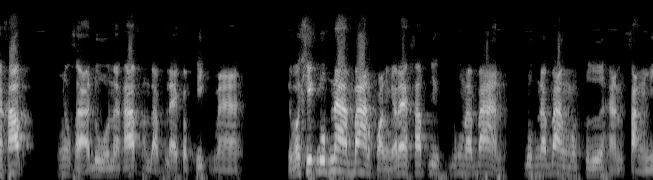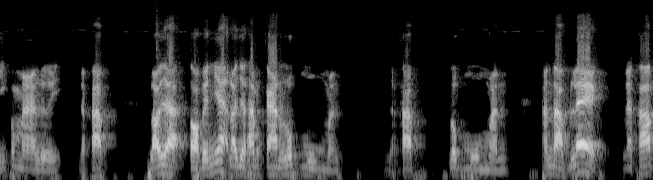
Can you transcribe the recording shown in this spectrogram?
นะครับนักศึกษาดูนะครับอันดับแรกก็พลิกมา หรือว่าคลิกรูปหน้าบ้านก่อนก็ได้ครับรูปหน้าบ้าน รูปหน้าบ้านมันคือหันฝั่งนี้เข้ามาเลยนะครับ เราจะต่อไปเนี้ยเราจะทำการลบมุมมันนะครับ ลบมุมมัน อันดับแรกนะครับ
